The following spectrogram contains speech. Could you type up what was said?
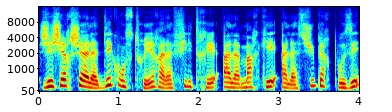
J'ai cherché à la déconstruire, à la filtrer, à la marquer, à la superposer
